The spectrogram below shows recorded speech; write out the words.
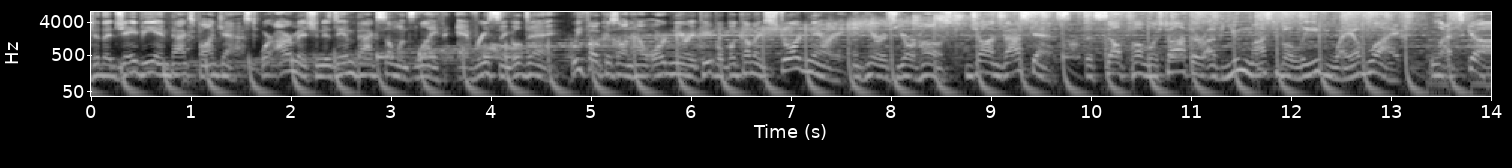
to the JV Impacts Podcast, where our mission is to impact someone's life every single day. We focus on how ordinary people become extraordinary. And here is your host, John Vasquez, the self published author of You Must Believe Way of Life. Let's go.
